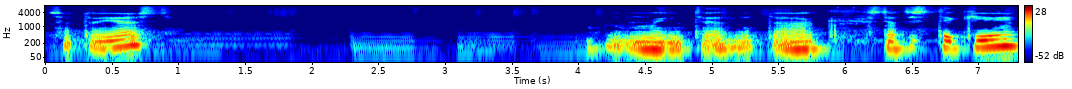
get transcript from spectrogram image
Co to jest? Mój internet, tak. Statystyki.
